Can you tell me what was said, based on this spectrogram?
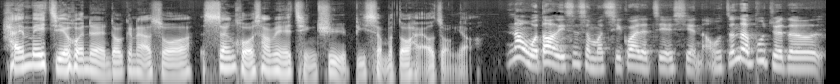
还没结婚的人都跟他说，生活上面的情趣比什么都还要重要。那我到底是什么奇怪的界限呢？我真的不觉得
